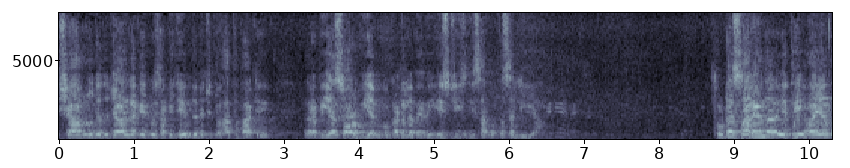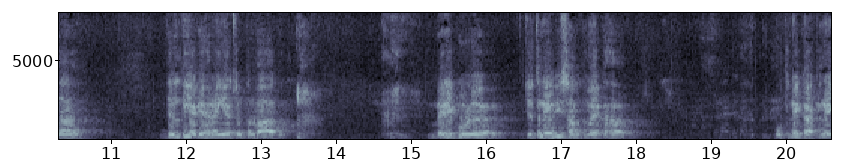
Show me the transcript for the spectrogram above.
ਸ਼ਾਮ ਨੂੰ ਜਦੋਂ ਜਾਣ ਲੱਗੇ, ਕੋਈ ਸਾਡੀ ਜੇਬ ਦੇ ਵਿੱਚ ਕੋਈ ਹੱਥ ਪਾ ਕੇ ਰੁਪਿਆ 100 ਰੁਪਿਆ ਵੀ ਕੋਈ ਕੱਢ ਲਵੇ ਵੀ ਇਸ ਚੀਜ਼ ਦੀ ਸਾਨੂੰ ਤਸੱਲੀ ਆ। ਤੁਹਾਡਾ ਸਾਰਿਆਂ ਦਾ ਇੱਥੇ ਆਇਆਂ ਦਾ ਦਿਲ ਦੀਆਂ ਗਹਿਰਾਈਆਂ ਚੋਂ ਧੰਨਵਾਦ। ਮੇਰੇ ਕੋਲ ਜਿਤਨੇ ਵੀ ਸ਼ਬਦ ਮੈਂ ਕਹਾ, ਉਤਨੇ ਘੱਟ ਨੇ।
